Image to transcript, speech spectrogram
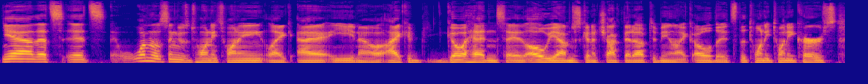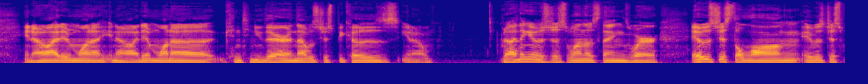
yeah, that's it's one of those things with 2020. Like I, you know, I could go ahead and say, oh yeah, I'm just gonna chalk that up to being like, oh, it's the 2020 curse. You know, I didn't want to, you know, I didn't want to continue there, and that was just because, you know, but I think it was just one of those things where it was just a long, it was just,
